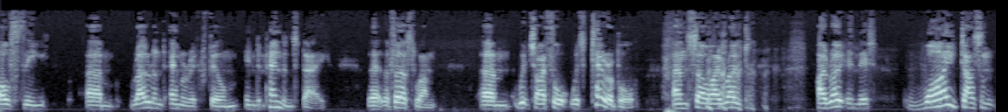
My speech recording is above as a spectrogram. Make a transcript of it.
of the um, Roland Emmerich film Independence Day, the, the first one, um, which I thought was terrible, and so I wrote, I wrote in this, why doesn't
